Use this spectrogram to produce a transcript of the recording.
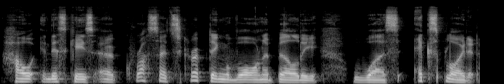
how, in this case, a cross-site scripting vulnerability was exploited.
